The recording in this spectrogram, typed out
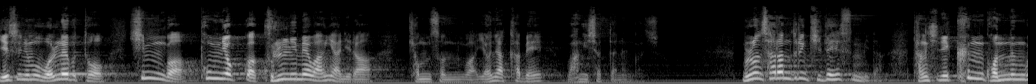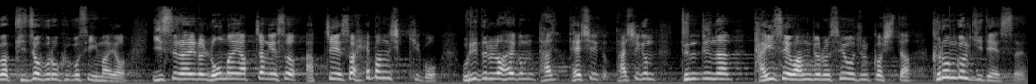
예수님은 원래부터 힘과 폭력과 굴림의 왕이 아니라 겸손과 연약함의 왕이셨다는 거죠. 물론 사람들은 기대했습니다. 당신이 큰 권능과 기적으로 그곳에 임하여 이스라엘을 로마의 앞장에서 압제해서 해방시키고 우리들로 하여금 다시, 다시금 든든한 다윗의 왕조를 세워줄 것이다. 그런 걸 기대했어요.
